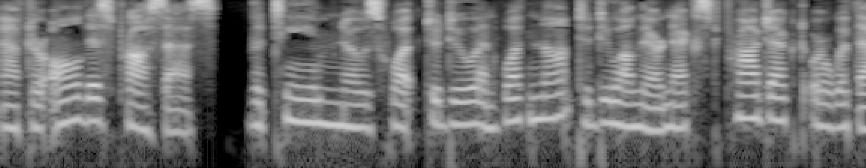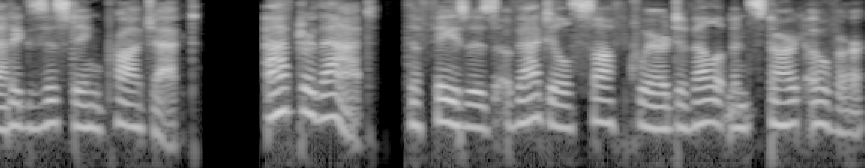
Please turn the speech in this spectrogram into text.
After all this process, the team knows what to do and what not to do on their next project or with that existing project. After that, the phases of Agile software development start over,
